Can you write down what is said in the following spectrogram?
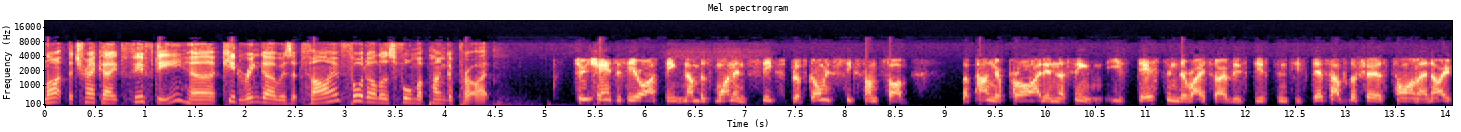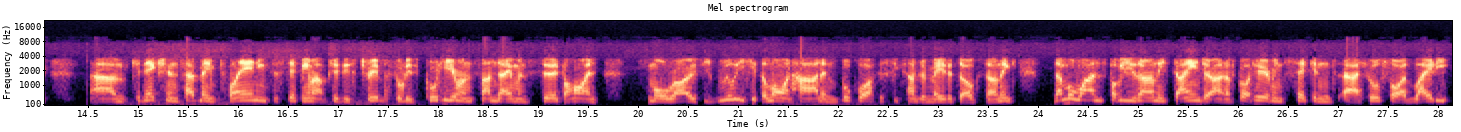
Light the track 850. Uh, Kid Ringo is at 5. $4 for Mapunga Pride. Two chances here, I think, numbers 1 and 6, but I've gone with 6 on top. Mapunga Pride, and I think he's destined to race over this distance. He steps up for the first time. I know um, connections have been planning to step him up to this trip. I thought he's good here on Sunday when third behind Small Rose. He really hit the line hard and looked like a 600 metre dog. So I think number one's probably his only danger, and I've got her in second, uh, Hillside Lady.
